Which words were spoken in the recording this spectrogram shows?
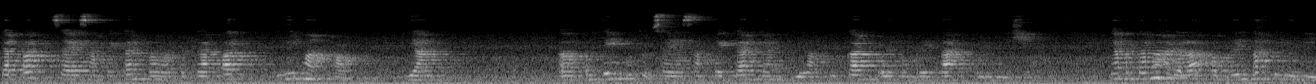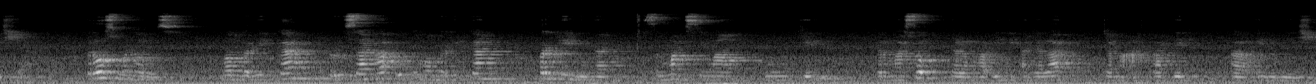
Dapat saya sampaikan bahwa terdapat lima hal yang uh, penting untuk saya sampaikan yang dilakukan oleh pemerintah Indonesia. Yang pertama adalah pemerintah Indonesia terus menerus memberikan berusaha untuk memberikan perlindungan semaksimal mungkin termasuk dalam hal ini adalah jamaah tabligh uh, Indonesia.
